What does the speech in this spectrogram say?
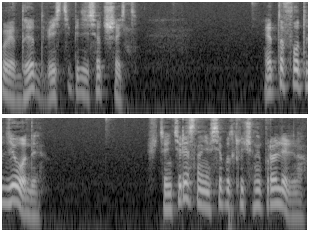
FD256. Это фотодиоды. Что интересно, они все подключены параллельно.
